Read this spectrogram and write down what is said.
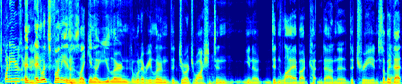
20 years ago? and and what's funny is is like you know you learned whatever you learned that George Washington you know didn't lie about cutting down the, the tree and stuff like that.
